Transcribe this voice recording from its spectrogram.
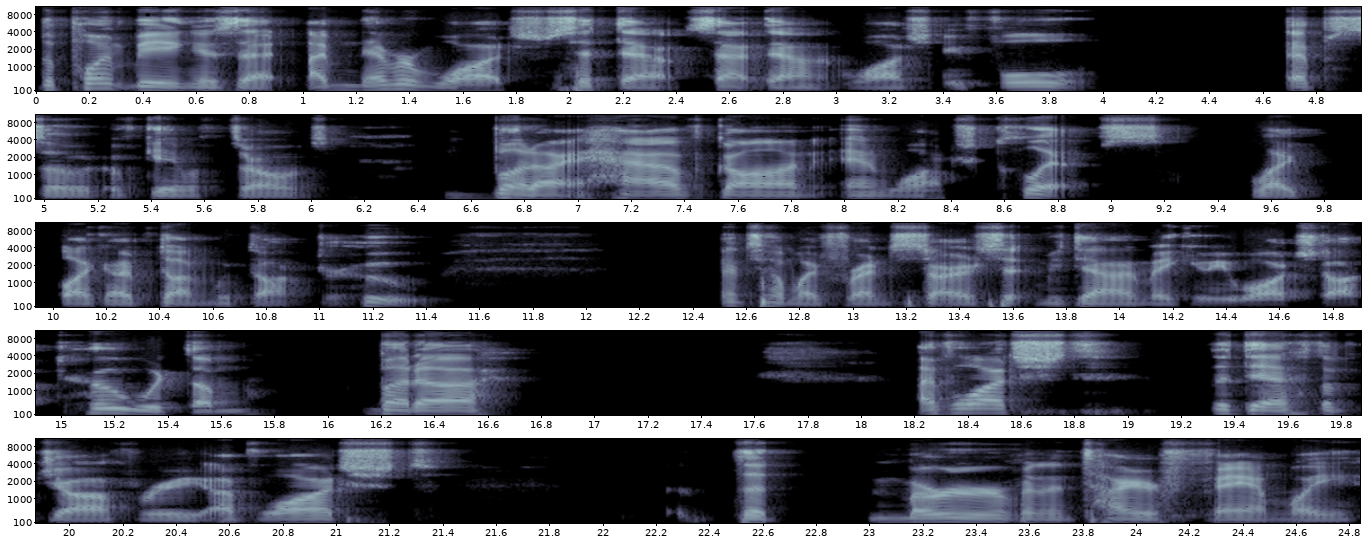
the point being is that I've never watched sit down sat down and watched a full episode of Game of Thrones, but I have gone and watched clips like like I've done with Doctor Who. Until my friends started sitting me down making me watch Doctor Who with them. But uh I've watched the death of Joffrey. I've watched the murder of an entire family.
